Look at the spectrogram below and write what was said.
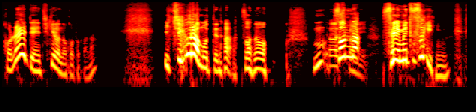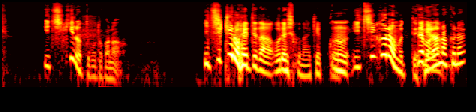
これ 0.1kg のことかな？1g ってなそのそんな精密すぎひん？1キロってことかな？1kg 減ってたら嬉しくない？結構、うん1グラムって減らなくない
